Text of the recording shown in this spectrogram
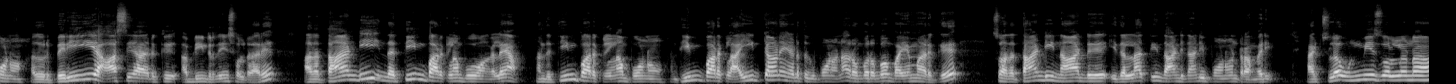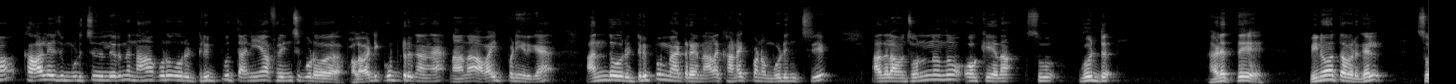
போனோம். அது ஒரு பெரிய ஆசையாக இருக்குது அப்படின்றதையும் சொல்கிறாரு அதை தாண்டி இந்த தீம் பார்க்லாம் போவாங்க இல்லையா? அந்த தீம் பார்க்லாம் போகணும் தீம் பார்க்கில் ஹைட்டான இடத்துக்கு போனோன்னா ரொம்ப ரொம்ப பயமாக இருக்குது ஸோ அதை தாண்டி நாடு இதெல்லாத்தையும் தாண்டி தாண்டி போகணுன்ற மாதிரி. ஆக்சுவலாக உண்மையை சொல்லணும்னா காலேஜ் முடிச்சதுலேருந்து நான் கூட ஒரு ட்ரிப்பு தனியாக ஃப்ரெண்ட்ஸ் கூட பல வாட்டி கூப்பிட்ருக்காங்க நான் தான் அவாய்ட் பண்ணியிருக்கேன். அந்த ஒரு ட்ரிப்பு மேட்ரு என்னால் கனெக்ட் பண்ண முடிஞ்சு அதில் அவன் சொன்னதும் ஓகே தான். சு குட் அடுத்து வினோத் அவர்கள் ஸோ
